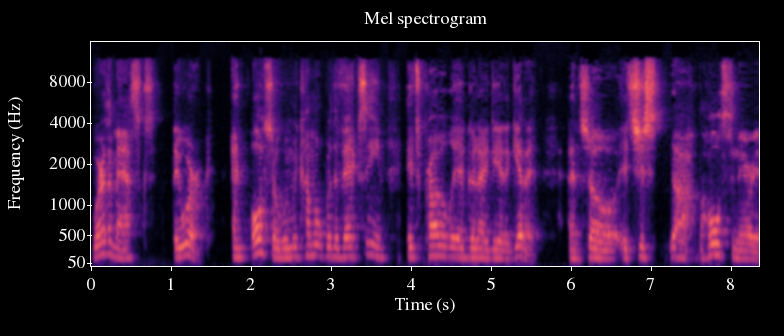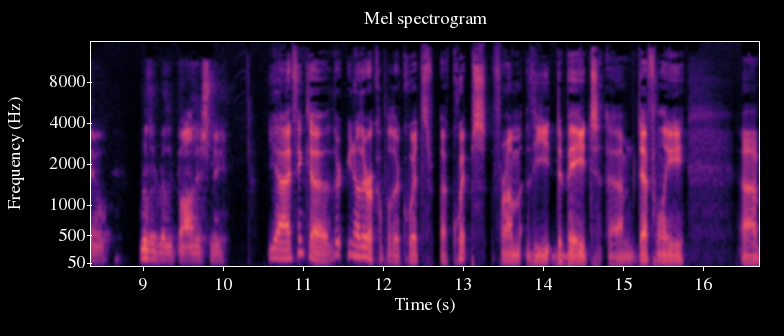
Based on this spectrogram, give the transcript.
wear the masks, they work. And also, when we come up with a vaccine, it's probably a good idea to get it. And so it's just uh, the whole scenario really, really bothers me. Yeah, I think uh, there, you know there are a couple other quits, uh, quips from the debate. Um, definitely Uh,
